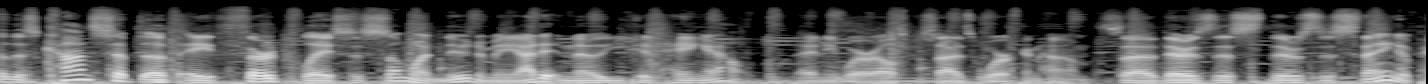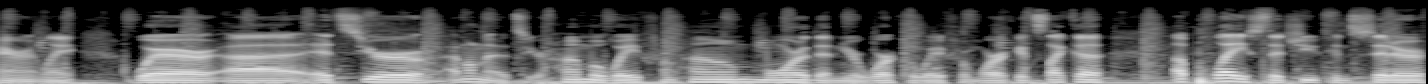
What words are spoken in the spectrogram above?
So this concept of a third place is somewhat new to me. I didn't know you could hang out anywhere else besides work and home. So there's this there's this thing apparently where uh, it's your I don't know it's your home away from home more than your work away from work. It's like a, a place that you consider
